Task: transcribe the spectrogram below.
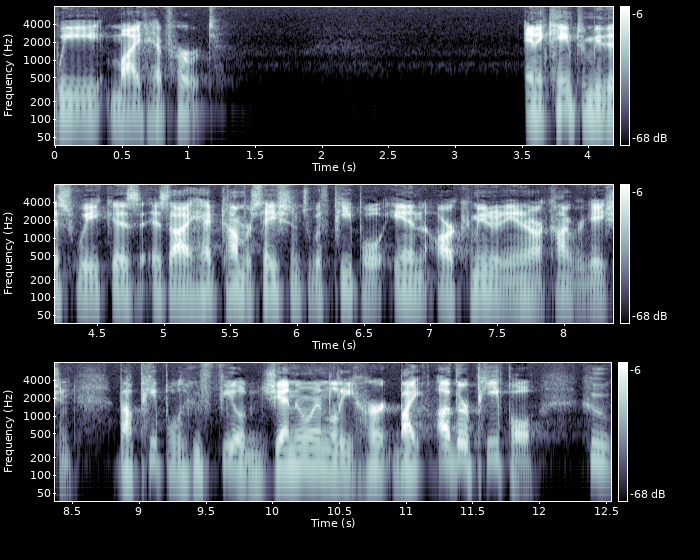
we might have hurt. And it came to me this week as, as I had conversations with people in our community, in our congregation, about people who feel genuinely hurt by other people who,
